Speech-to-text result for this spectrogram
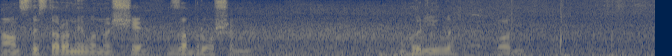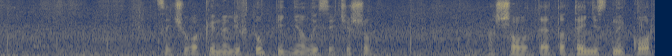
А он з тої сторони воно ще заброшене. Горіле. Ладно. Це чуваки на ліфту піднялися чи що? А що от це? Тенісний корт.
